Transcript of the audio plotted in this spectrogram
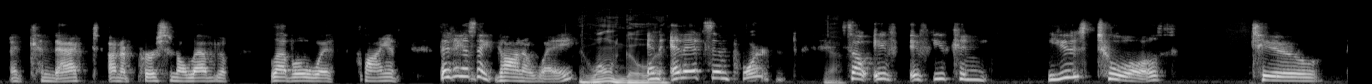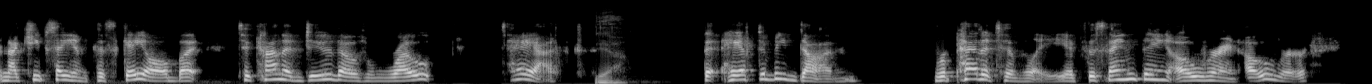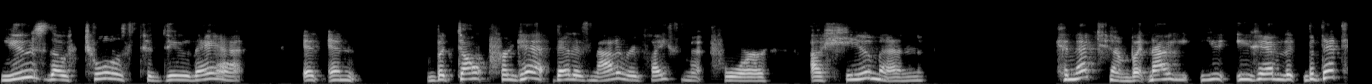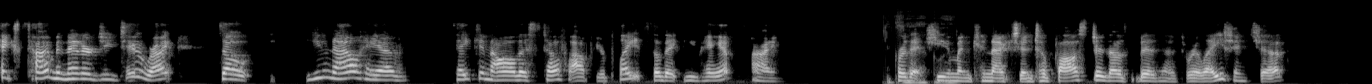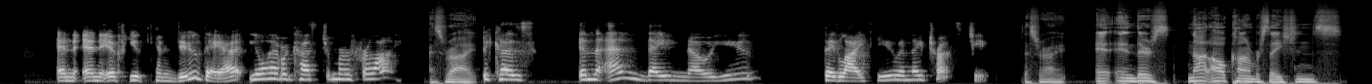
and connect on a personal level level with clients that hasn't gone away It won't go away. and and it's important Yeah. so if if you can use tools to and i keep saying to scale but to kind of do those rote tasks yeah. that have to be done repetitively. It's the same thing over and over. Use those tools to do that. And, and but don't forget that is not a replacement for a human connection but now you you, you have the but that takes time and energy too right? So you now have taken all this stuff off your plate so that you have time for that human connection to foster those business relationships and and if you can do that you'll have a customer for life That's right. because in the end they know you they like you and they trust you That's right. And, and there's not all conversations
